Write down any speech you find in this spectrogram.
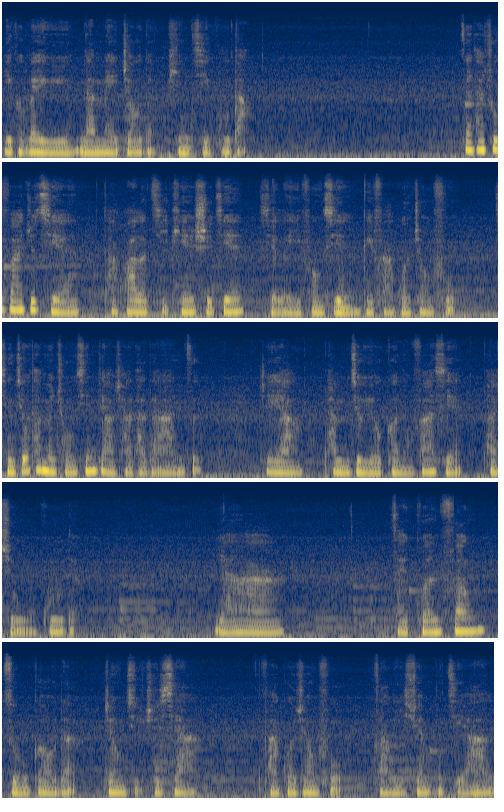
一个位于南美洲的贫瘠孤岛。在他出发之前，他花了几天时间写了一封信给法国政府，请求他们重新调查他的案子。这样，他们就有可能发现他是无辜的。然而，在官方足够的证据之下，法国政府早已宣布结案了。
